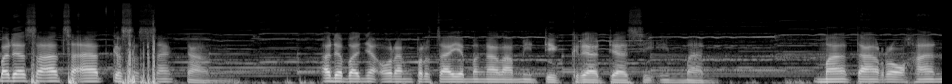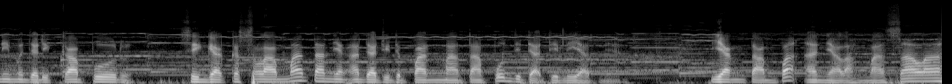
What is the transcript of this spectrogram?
Pada saat-saat kesesakan, ada banyak orang percaya mengalami degradasi iman. Mata rohani menjadi kabur, sehingga keselamatan yang ada di depan mata pun tidak dilihatnya. Yang tampak hanyalah masalah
